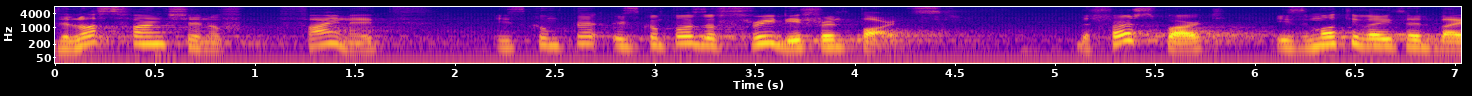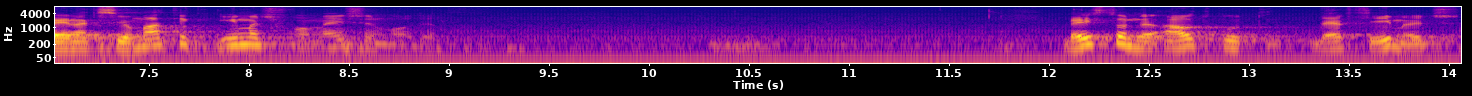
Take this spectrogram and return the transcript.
The loss function of FineNet is, is composed of three different parts. The first part is motivated by an axiomatic image formation model. Based on the output depth image,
